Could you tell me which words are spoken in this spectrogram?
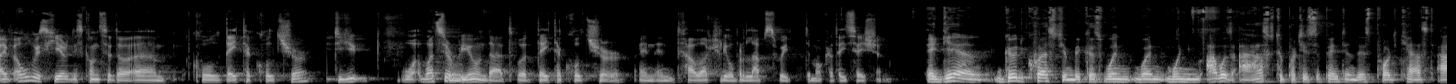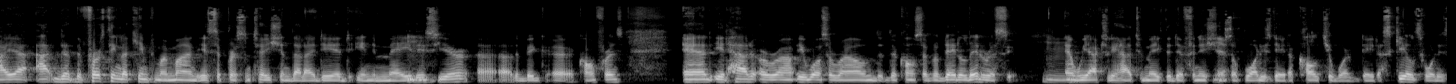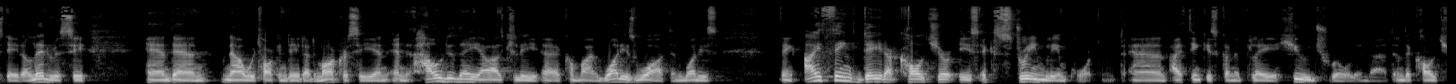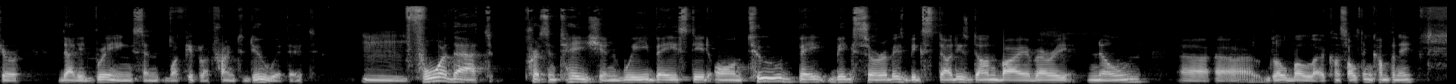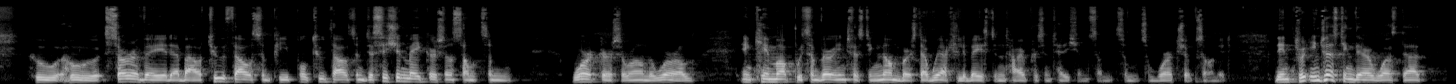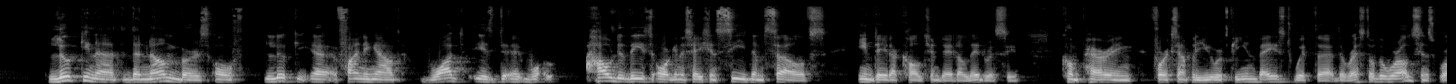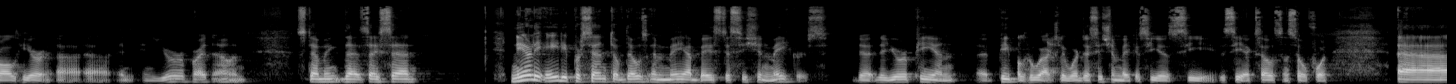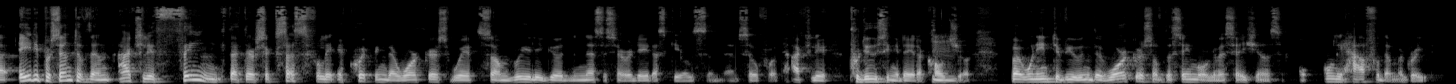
I've always heard this concept of, um, called data culture. Do you? What's your mm. view on that? What data culture and, and how it actually overlaps with democratization? Again, good question. Because when when when I was asked to participate in this podcast, I, uh, I the, the, first thing that came to my mind is a presentation that I did in May mm. this year uh, at a big uh, conference, and it had around it was around the concept of data literacy mm. and we actually had to make the definitions yeah. of what is data culture what data skills what is data literacy and then now we're talking data democracy and, and how do they actually uh, combine what is what and what is thing i think data culture is extremely important and i think it's going to play a huge role in that and the culture that it brings and what people are trying to do with it mm. for that presentation, we based it on two big, big surveys, big studies done by a very known uh, uh, global uh, consulting company who, who surveyed about 2,000 people, 2,000 decision makers, and some, some workers around the world, and came up with some very interesting numbers that we actually based entire presentation, some, some, some workshops on it. The int- interesting there was that looking at the numbers of looking, uh, finding out what is the, how do these organizations see themselves in data culture and data literacy? Comparing for example european based with uh, the rest of the world since we're all here uh, uh, in, in, europe right now and stemming as i said nearly 80% of those emea based decision makers the, the european uh, people who actually were decision makers CSC, cxos and so forth uh, 80% of them actually think that they're successfully equipping their workers with some really good necessary data skills and, and so forth, actually producing a data culture. Mm. But when interviewing the workers of the same organizations, only half of them agreed.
